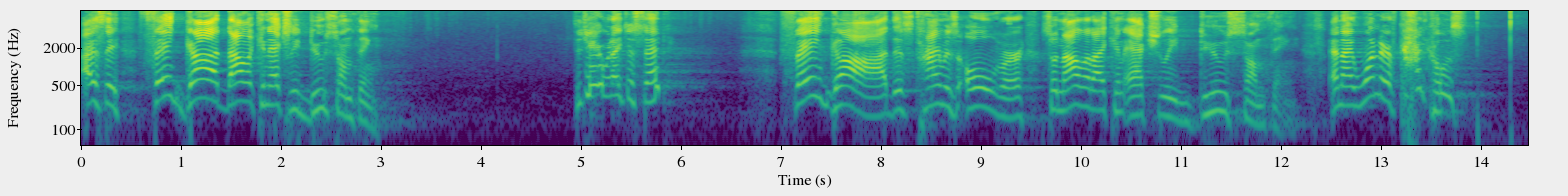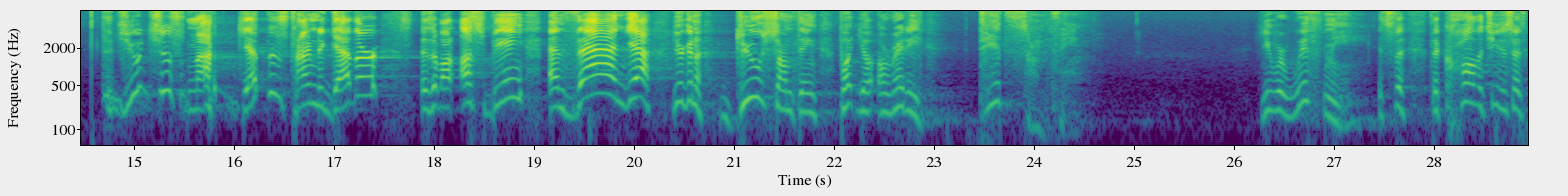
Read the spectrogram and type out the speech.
I say, thank God now I can actually do something. Did you hear what I just said? Thank God this time is over, so now that I can actually do something. And I wonder if God goes, Did you just not get this time together? is about us being, and then, yeah, you're gonna do something, but you already did something. You were with me. It's the, the call that Jesus says,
